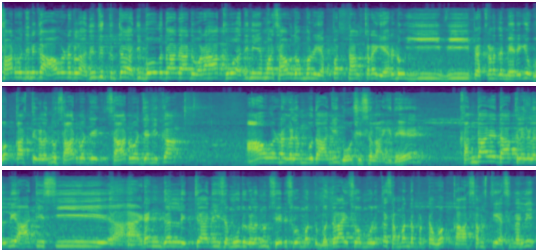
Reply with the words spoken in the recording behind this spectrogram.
ಸಾರ್ವಜನಿಕ ಆವರಣಗಳ ಅನಧಿಕೃತ ಅಧಿಭೋಗದಾದ ಹೊರಹಾಕುವ ಅಧಿನಿಯಮ ಸಾವಿರದ ಒಂಬೈನೂರ ಎಪ್ಪತ್ನಾಲ್ಕರ ಎರಡು ಇ ವಿ ಪ್ರಕರಣದ ಮೇರೆಗೆ ಒಕ್ಕಾಸ್ತಿಗಳನ್ನು ಸಾರ್ವಜನಿಕ ಸಾರ್ವಜನಿಕ ಆವರಣಗಳೆಂಬುದಾಗಿ ಘೋಷಿಸಲಾಗಿದೆ. ಕಂದಾಯ ದಾಖಲೆಗಳಲ್ಲಿ ಆರ್ ಟಿ ಸಿ ಅಡಂಗಲ್ ಇತ್ಯಾದಿ ಸಮೂದುಗಳನ್ನು ಸೇರಿಸುವ ಮತ್ತು ಬದಲಾಯಿಸುವ ಮೂಲಕ ಸಂಬಂಧಪಟ್ಟ ಒಕ್ ಆ ಸಂಸ್ಥೆಯ ಹೆಸರಿನಲ್ಲಿ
